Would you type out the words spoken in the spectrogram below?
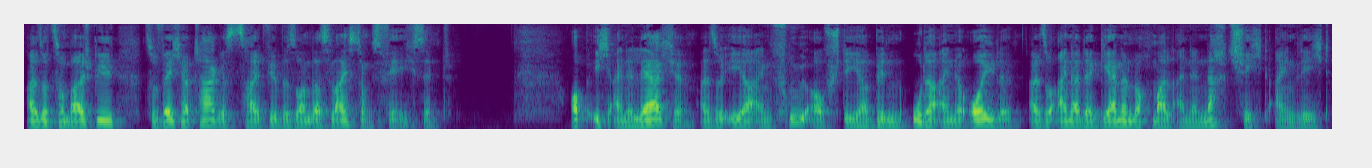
also zum Beispiel zu welcher Tageszeit wir besonders leistungsfähig sind. Ob ich eine Lerche, also eher ein Frühaufsteher bin, oder eine Eule, also einer, der gerne noch mal eine Nachtschicht einlegt,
